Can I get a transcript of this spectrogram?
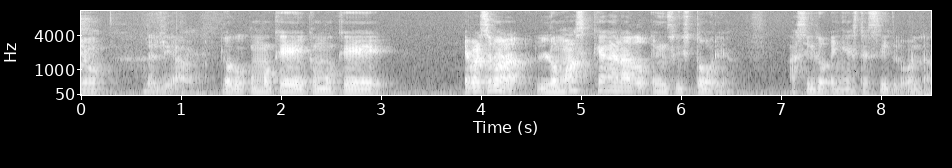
yo, del diablo. loco, como que, como que el Barcelona, lo más que ha ganado en su historia ha sido en este siglo, ¿verdad?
